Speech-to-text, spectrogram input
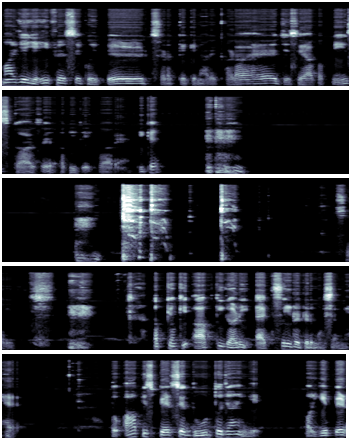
मान लीजिए यही फिर से कोई पेड़ सड़क के किनारे खड़ा है जिसे आप अपनी इस कार से अभी देख पा रहे हैं ठीक है? सॉरी अब क्योंकि आपकी गाड़ी एक्सेलरेटेड मोशन में है तो आप इस पेड़ से दूर तो जाएँगे और ये पेड़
